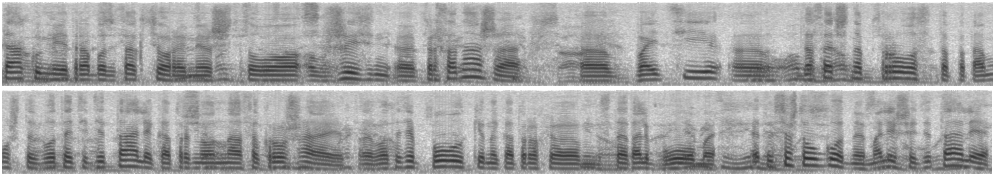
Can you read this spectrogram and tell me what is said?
Так probably умеет работать с актерами, что в жизнь э, персонажа э, войти э, достаточно просто, потому что вот эти детали, которыми он нас окружает, э, вот эти полки, на которых э, стоят альбомы, это все что угодно, малейшие детали,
